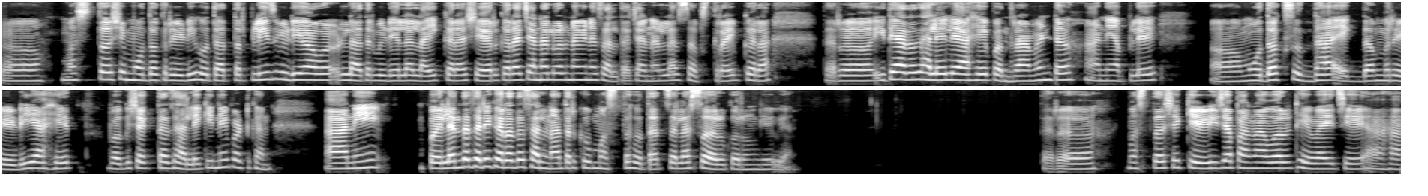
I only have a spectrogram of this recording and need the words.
तर मस्त असे मोदक रेडी होतात. तर प्लीज व्हिडिओ आवडला तर व्हिडिओला लाईक करा शेअर करा. चॅनलवर नवीन असाल तर चॅनलला सबस्क्राईब करा. तर इथे आता झालेले आहे पंधरा मिनटं आणि आपले मोदकसुद्धा एकदम रेडी आहेत. बघू शकता झाले की नाही पटकन. आणि पहिल्यांदा जरी करत असाल ना तर खूप मस्त होतात. चला सर्व करून घेऊया. तर मस्त असे केळीच्या पानावर ठेवायचे आहा.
